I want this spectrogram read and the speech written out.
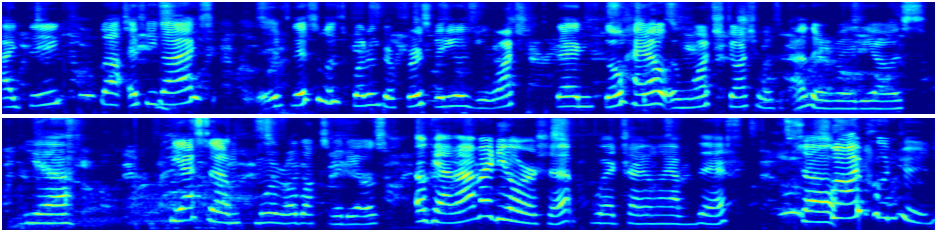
I think you got. If you guys, if this was one of the first videos you watched, then go head out and watch Joshua's other videos. yeah. He has some more Roblox videos. Okay, I'm at my dealership, which I only have this. So Five hundred.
